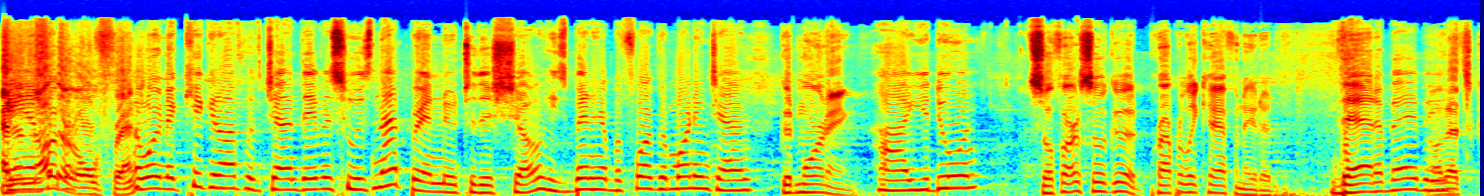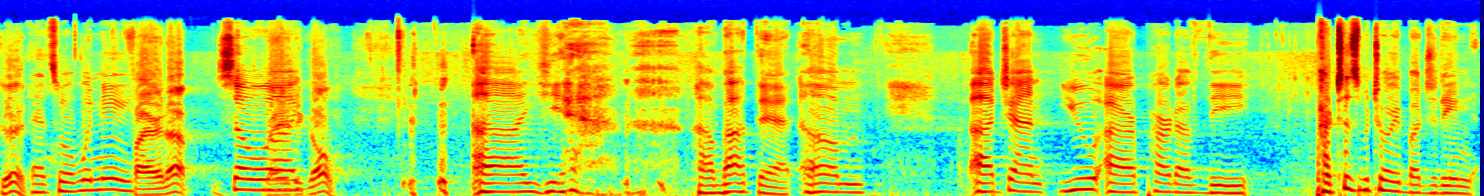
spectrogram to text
And we're another gonna- old friend. And we're going to kick it off with John Davis, who is not brand new to this show. He's been here before. Good morning, John. Good morning. How you doing? So far, so good. Properly caffeinated. That a baby. Oh, that's good. That's what we need. Fired up. So, uh, Ready to go. Uh, yeah. How about that? Um, uh, John, you are part of the participatory budgeting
